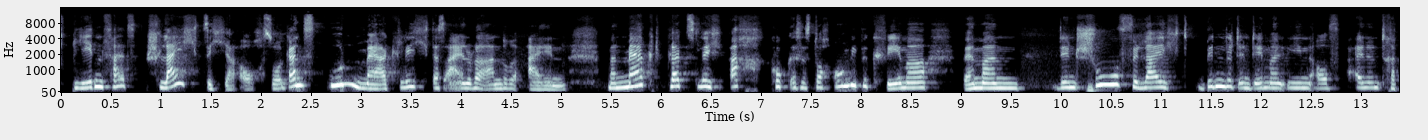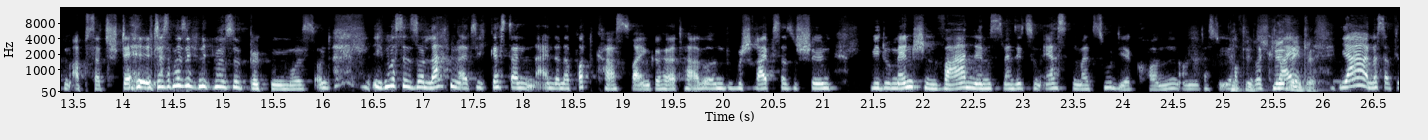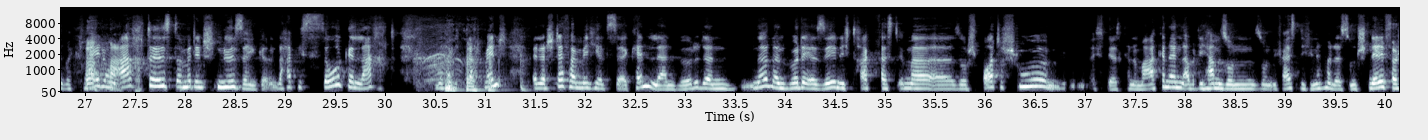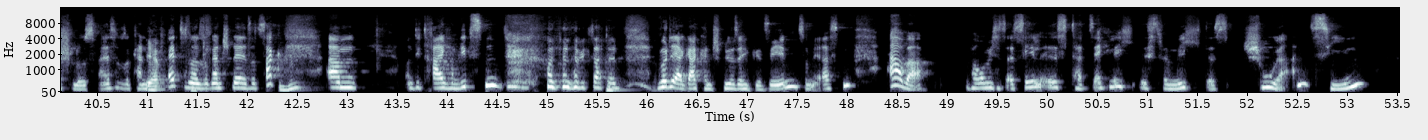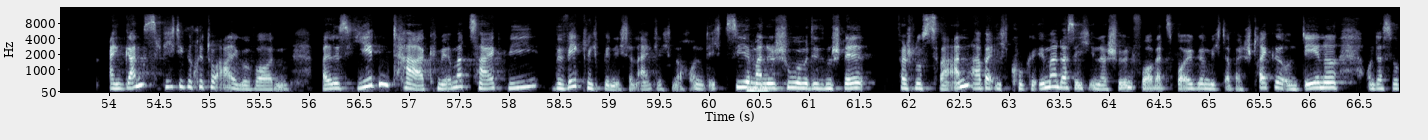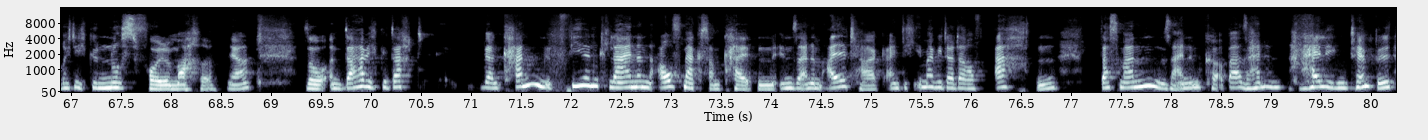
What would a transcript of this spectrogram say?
Jedenfalls schleicht sich ja auch so ganz unmerklich das ein oder andere ein. Man merkt plötzlich, ach, guck, es ist doch irgendwie bequemer, wenn man den Schuh vielleicht bindet, indem man ihn auf einen Treppenabsatz stellt, dass man sich nicht mehr so bücken muss. Und ich musste so lachen, als ich gestern einen deiner Podcasts reingehört habe und du beschreibst da so schön, wie du Menschen wahrnimmst, wenn sie zum ersten Mal zu dir kommen und dass du ihre, auf ihre Kleidung, ja, und dass du auf ihre Kleidung achtest und mit den Schnürsenkeln. Und da habe ich so gelacht. Und dann habe ich gedacht, Mensch, wenn der Stefan mich jetzt äh, kennenlernen würde, dann, ne, dann würde er sehen, ich trage fast immer äh, so Sporteschuhe. Ich will jetzt keine Marke nennen, aber die haben so ein, so ein, ich weiß nicht, wie nennt man das, so ein Schnellverschluss, weißt du, so kein ja. Klett, sondern so ganz schnell, so zack. Mhm. Ähm, und die trage ich am liebsten. Und dann habe ich gesagt, dann würde er gar keinen Schnürsenkel sehen zum ersten. Aber warum ich das erzähle, ist tatsächlich ist für mich das Schuhe anziehen ein ganz wichtiges Ritual geworden, weil es jeden Tag mir immer zeigt, wie beweglich bin ich denn eigentlich noch. Und ich ziehe mhm. meine Schuhe mit diesem Schnellverschluss zwar an, aber ich gucke immer, dass ich in der schönen Vorwärtsbeuge mich dabei strecke und dehne und das so richtig genussvoll mache. Ja, so und da habe ich gedacht, man kann mit vielen kleinen Aufmerksamkeiten in seinem Alltag eigentlich immer wieder darauf achten, dass man seinen Körper, seinen heiligen Tempel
